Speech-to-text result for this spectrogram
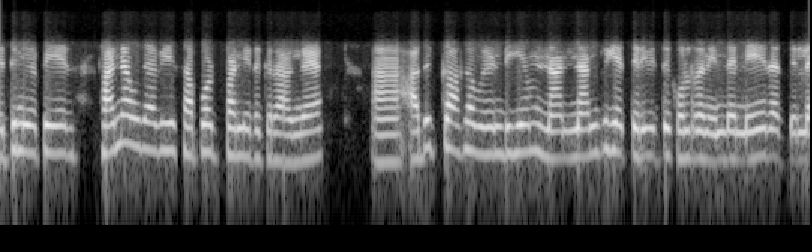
எத்தனையோ பேர் பண உதவி சப்போர்ட் பண்ணியிருக்கிறாங்க அதுக்காக வேண்டியும் நான் நன்றியை தெரிவித்துக் கொள்றேன் இந்த நேரத்துல.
